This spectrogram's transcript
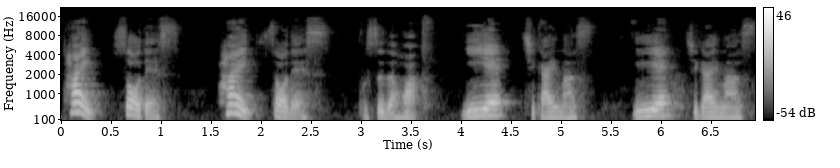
はい、そうです。はい、そうです。不是的话，いいえ、違います。いいえ、違います。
